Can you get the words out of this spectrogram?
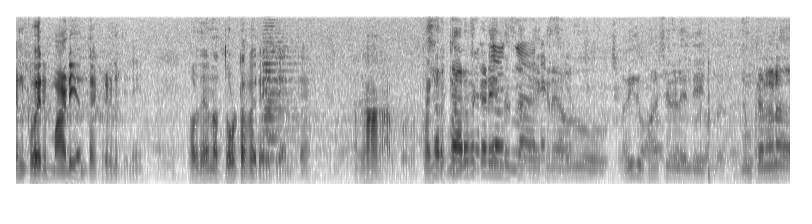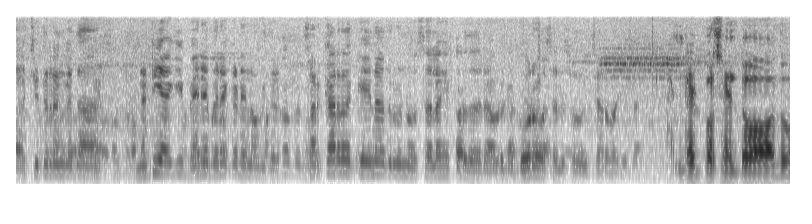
ಎನ್ಕ್ವೈರಿ ಮಾಡಿ ಅಂತ ಹೇಳಿದ್ದೀನಿ ಅವ್ರದ್ದೇನೋ ತೋಟ ಬೇರೆ ಇದೆ ಅಂತೆ. ಸರ್ಕಾರದ ಕಡೆಯಿಂದ ಸರ್ ಯಾಕಂದ್ರೆ ಅವರು ಐದು ಭಾಷೆಗಳಲ್ಲಿ ನಮ್ಮ ಕನ್ನಡ ಚಿತ್ರರಂಗದ ನಟಿಯಾಗಿ ಬೇರೆ ಬೇರೆ ಕಡೆಯಲ್ಲಿ ಹೋಗಿದ್ದಾರೆ. ಸರ್ಕಾರಕ್ಕೆ ಏನಾದರೂ ಸಲಹೆ ಕೊಡೋದಾದ್ರೆ ಅವರಿಗೆ ಗೌರವ ಸಲ್ಲಿಸುವ ವಿಚಾರವಾಗಿದೆ. ಸರ್ ಹಂಡ್ರೆಡ್ ಪರ್ಸೆಂಟು ಅದು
